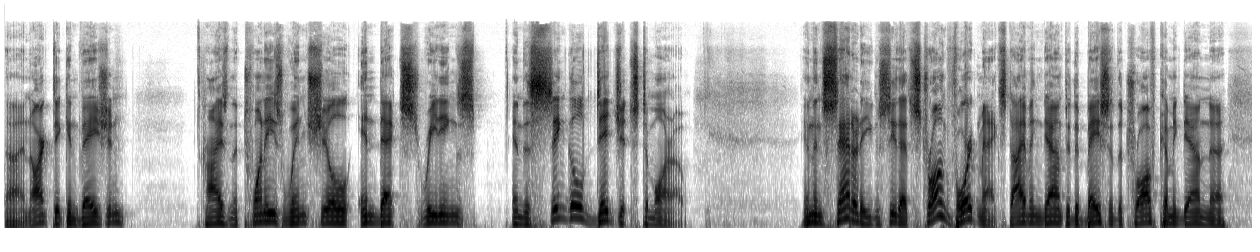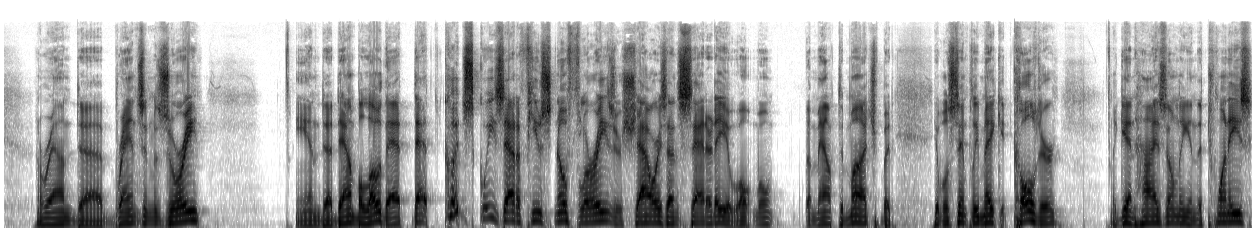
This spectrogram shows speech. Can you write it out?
Uh, an Arctic invasion, highs in the 20s, wind chill index readings in the single digits tomorrow. And then Saturday, you can see that strong vortex diving down through the base of the trough, coming down uh, around uh, Branson, Missouri. And uh, down below that, that could squeeze out a few snow flurries or showers on Saturday. It won't, won't amount to much, but it will simply make it colder. Again, highs only in the 20s,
